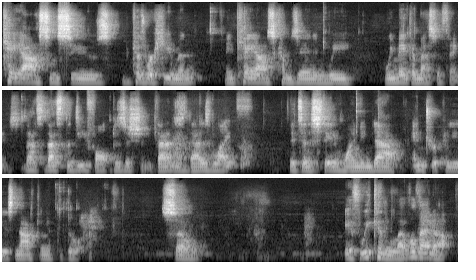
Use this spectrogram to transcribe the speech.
chaos ensues because we're human and chaos comes in and we we make a mess of things. That's that's the default position. That is that is life. It's in a state of winding down. Entropy is knocking at the door. So if we can level that up,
